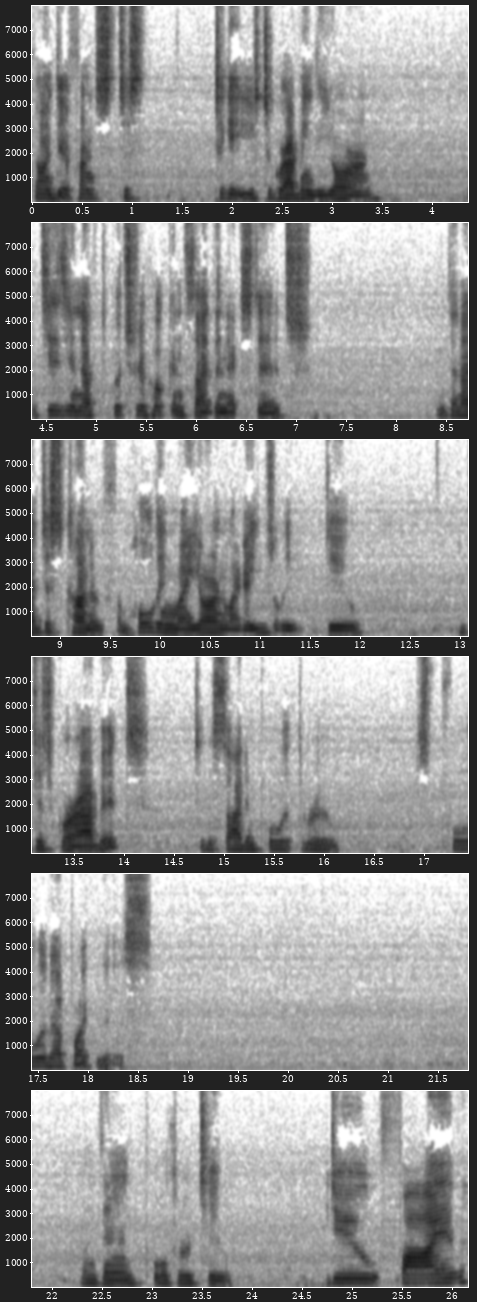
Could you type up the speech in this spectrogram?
The only difference just to get used to grabbing the yarn. It's easy enough to put your hook inside the next stitch. And then I just kind of, I'm holding my yarn like I usually do. I just grab it to the side and pull it through. Just pull it up like this. And then pull through two. Do five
